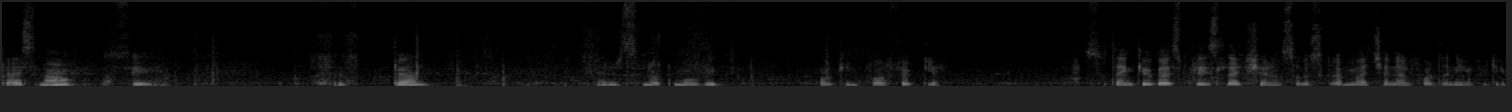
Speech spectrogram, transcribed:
Guys now see this is done. And it's not moving working perfectly. So thank you guys. Please like share and subscribe my channel for the new video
